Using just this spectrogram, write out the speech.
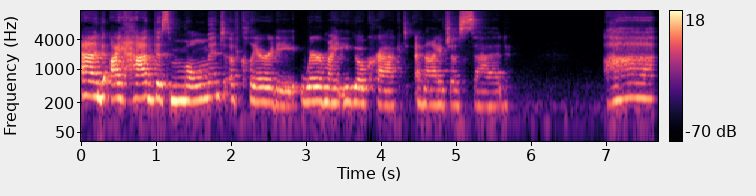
And I had this moment of clarity where my ego cracked and I just said, ah,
